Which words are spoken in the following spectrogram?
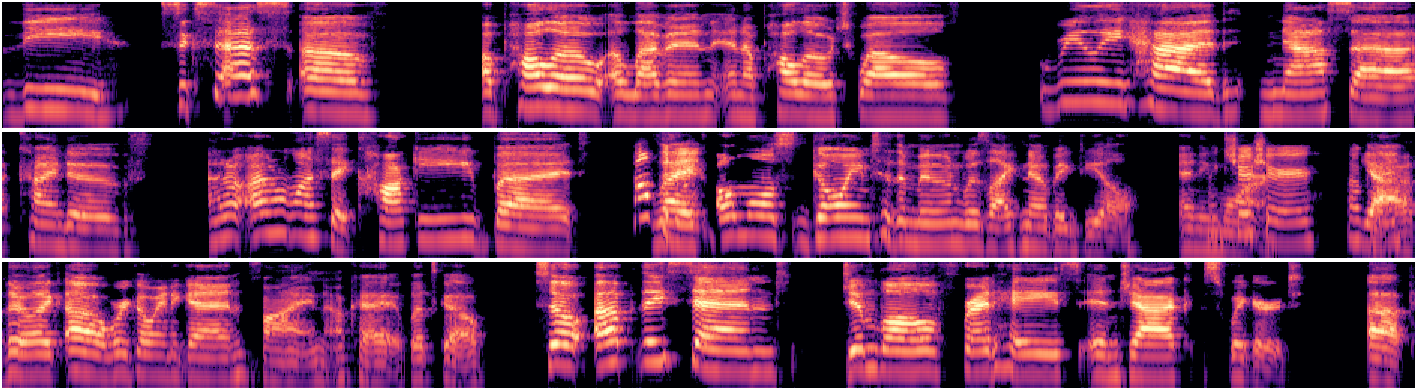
the success of Apollo 11 and Apollo 12 really had NASA kind of I don't I don't want to say cocky, but like almost going to the moon was like no big deal Like, anymore. sure, sure. Okay. Yeah, they're like, oh, we're going again. Fine. Okay, let's go. So up they send Jim Lovell, Fred Haise, and Jack Swigert up.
